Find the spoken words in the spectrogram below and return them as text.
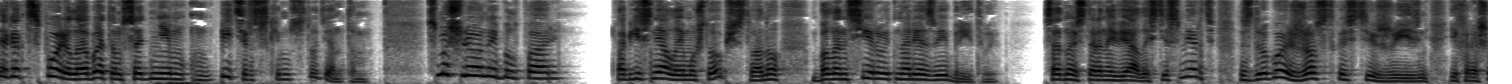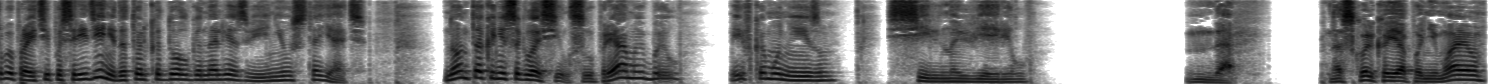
Я как-то спорила об этом с одним питерским студентом. Смышленый был парень. Объясняла ему, что общество, оно балансирует на лезвии бритвы. С одной стороны вялость и смерть, с другой — жесткость и жизнь, и хорошо бы пройти посередине, да только долго на лезвии не устоять. Но он так и не согласился, упрямый был и в коммунизм сильно верил. Да, насколько я понимаю,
